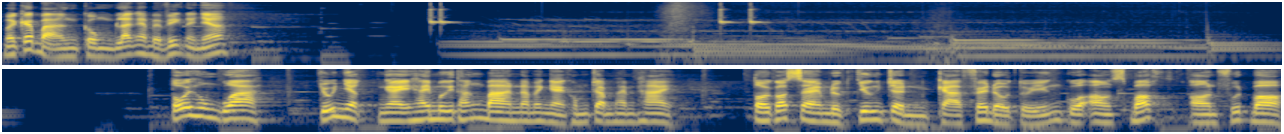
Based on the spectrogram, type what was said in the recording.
mời các bạn cùng lắng nghe bài viết này nhé. Tối hôm qua, Chủ nhật ngày 20 tháng 3 năm 2022, tôi có xem được chương trình Cà phê đội tuyển của On Sports On Football.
